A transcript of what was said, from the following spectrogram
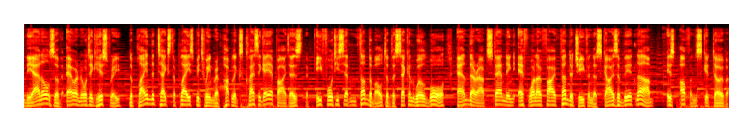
In the annals of aeronautic history, the plane that takes the place between Republic's classic air fighters, the P-47 Thunderbolt of the Second World War, and their outstanding F-105 Thunderchief in the skies of Vietnam, is often skipped over.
